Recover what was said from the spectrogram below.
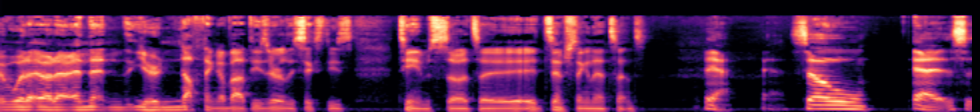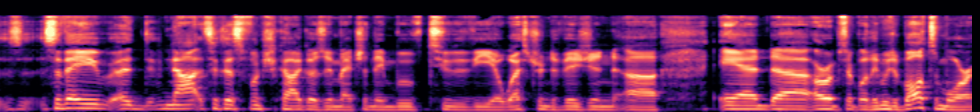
uh, whatever, and then you heard nothing about these early '60s teams. So it's a it's interesting in that sense. Yeah, yeah. So yeah, so, so they uh, not successful in Chicago, as we mentioned. They moved to the uh, Western Division, uh, and uh, or I'm sorry, well, they moved to Baltimore,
